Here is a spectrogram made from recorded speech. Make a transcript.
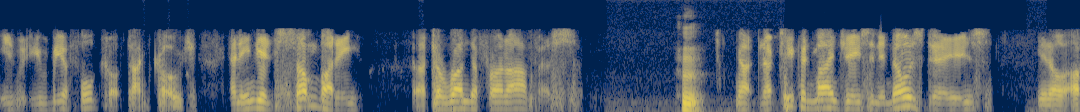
He, he would be a full co- time coach, and he needed somebody uh, to run the front office. Hmm. Now, now, keep in mind, Jason, in those days, you know, a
